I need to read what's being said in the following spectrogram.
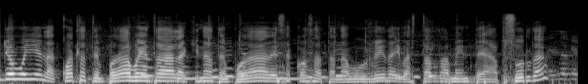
yo voy en la cuarta temporada, voy a entrar a la quinta temporada de esa cosa tan aburrida y bastardamente absurda. Es lo que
